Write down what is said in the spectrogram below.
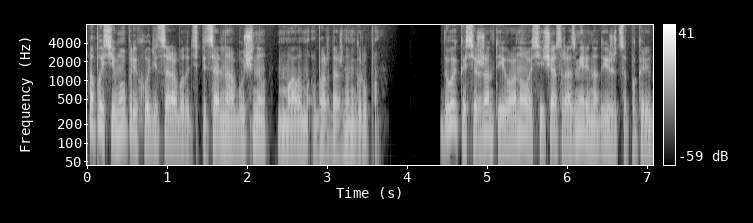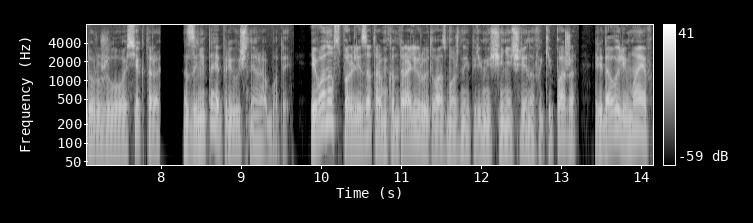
А посему приходится работать специально обученным малым абордажным группам. Двойка сержанта Иванова сейчас размеренно движется по коридору жилого сектора, занятая привычной работой. Иванов с парализатором контролирует возможные перемещения членов экипажа, рядовой Лимаев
